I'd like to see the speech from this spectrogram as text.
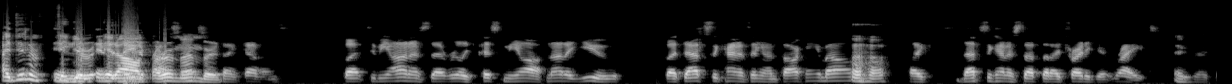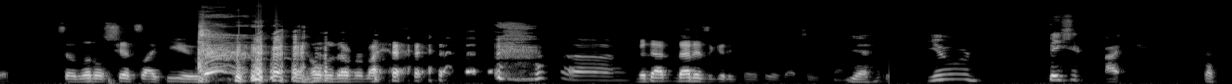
I didn't in figure the- in it out. data I process, remembered. Thank heavens. But to be honest, that really pissed me off. Not at you, but that's the kind of thing I'm talking about. Uh-huh. Like that's the kind of stuff that I try to get right. Exactly. So little shits like you can hold it over my head. Uh, But that that is a good example of that sort of thing. yeah. You're basic. I that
